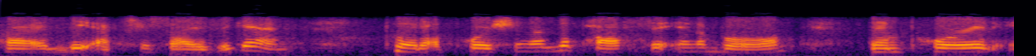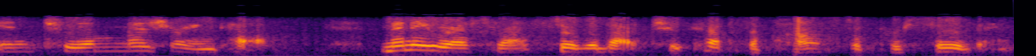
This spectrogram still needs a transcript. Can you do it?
try the exercise again. Put a portion of the pasta in a bowl then pour it into a measuring cup. Many restaurants serve about two cups of pasta per serving.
